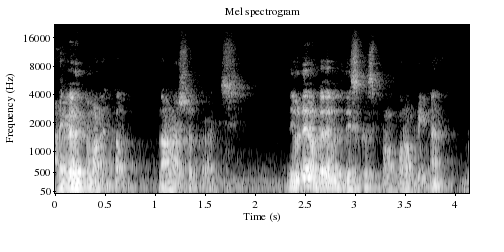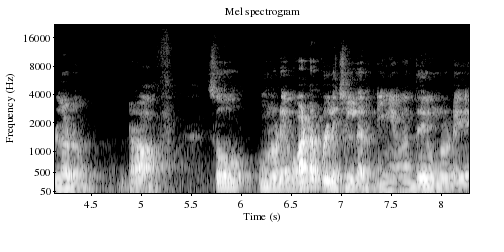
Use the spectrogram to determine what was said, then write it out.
அனைவருக்கும் வணக்கம். நான் அசோக் ராஜ். இந்த வீடியோ நம்ம எதை பற்றி டிஸ்கஸ் பண்ண போகிறோம் அப்படின்னா ப்ளோடவுன் ட்ரா ஆஃப் ஸோ உங்களுடைய வாட்டர் புள்ளி சில்லர் நீங்கள் வந்து உங்களுடைய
